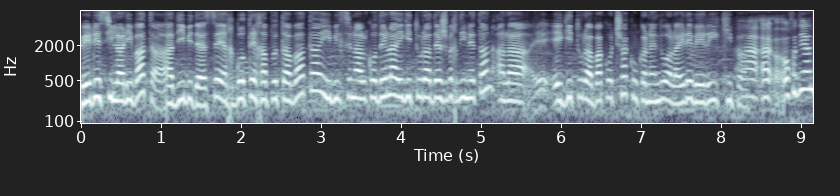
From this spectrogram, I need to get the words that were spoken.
bere zilari bat, adibidez, eh, ergoterapeuta bat, ibiltzen alko dela egitura desberdinetan, ala egitura bako txak ukanen du, ala ere bere ekipa. Hordian,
